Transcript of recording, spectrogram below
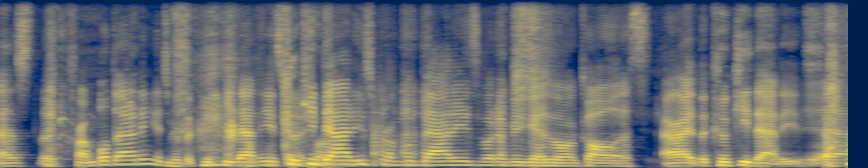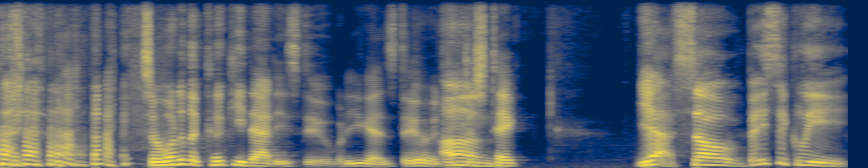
as, the Crumbl daddies or the cookie daddies. cookie daddies, Crumbl daddies, whatever you guys want to call us. All right, the cookie daddies. Yeah. So what do the cookie daddies do? What do you guys do? Do you Um, just take Yeah. So basically,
